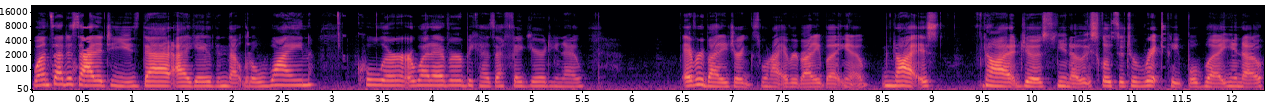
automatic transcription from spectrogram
once I decided to use that, I gave them that little wine cooler or whatever because I figured, you know, everybody drinks, well not everybody, but you know, not as not just, you know, exclusive to rich people, but, you know,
